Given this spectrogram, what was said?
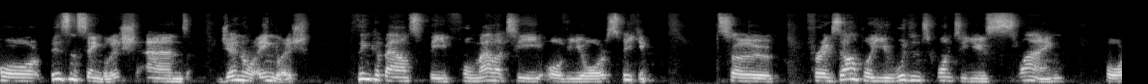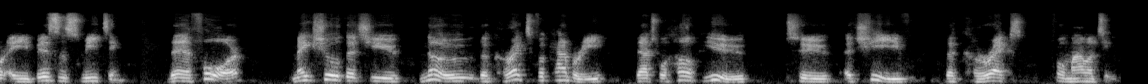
for business English and general English, think about the formality of your speaking. So, for example, you wouldn't want to use slang for a business meeting. Therefore, make sure that you know the correct vocabulary that will help you to achieve the correct formality.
